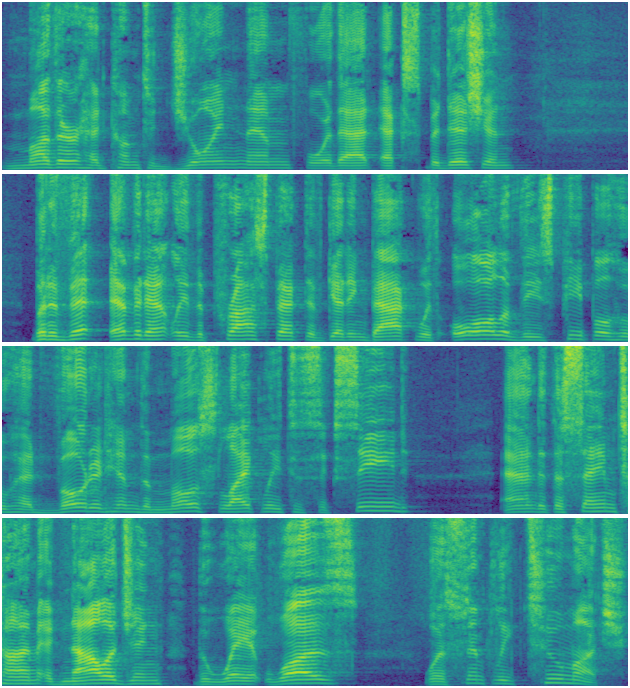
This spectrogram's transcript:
mother had come to join them for that expedition. But ev- evidently, the prospect of getting back with all of these people who had voted him the most likely to succeed, and at the same time acknowledging the way it was, was simply too much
